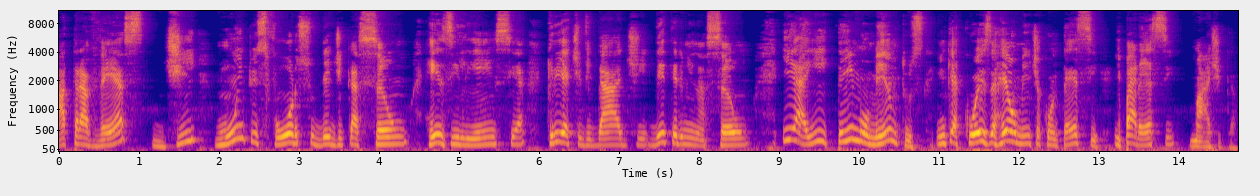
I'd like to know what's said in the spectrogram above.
através de muito esforço, dedicação, resiliência, criatividade, determinação. E aí tem momentos em que a coisa realmente acontece e parece mágica.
